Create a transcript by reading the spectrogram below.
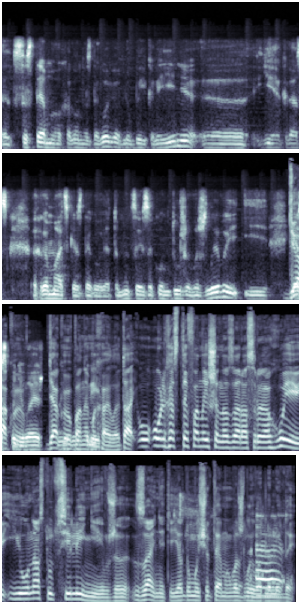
е, системи охорони здоров'я в будь-якій країні е, є якраз громадське здоров'я. Тому цей закон дуже важливий і я Дякую, сподіваюся, що дякую, пане приймуть. Михайле. Так, Ольга Стефанишина зараз реагує, і у нас тут всі лінії вже зайняті. Я думаю, що тема важлива для людей.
